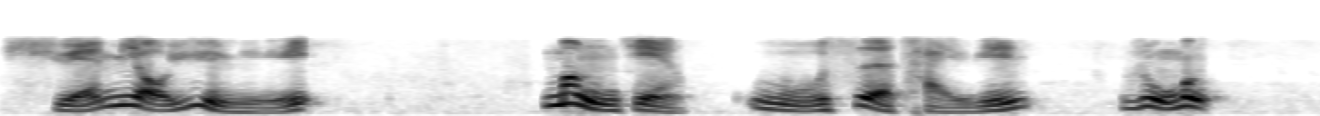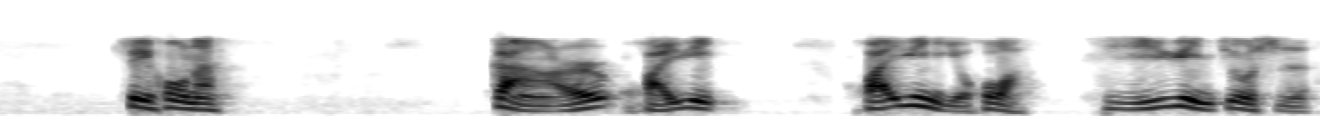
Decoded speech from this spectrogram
玄妙玉女梦见五色彩云入梦，最后呢，感而怀孕。怀孕以后啊，一孕就是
